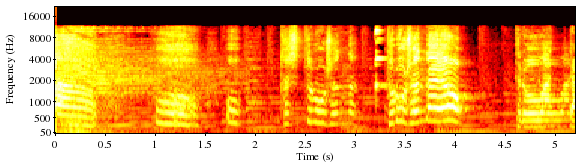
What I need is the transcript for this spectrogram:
아! 어, 어, 다시 들어오셨나? 들어오셨나요? 들어왔다.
